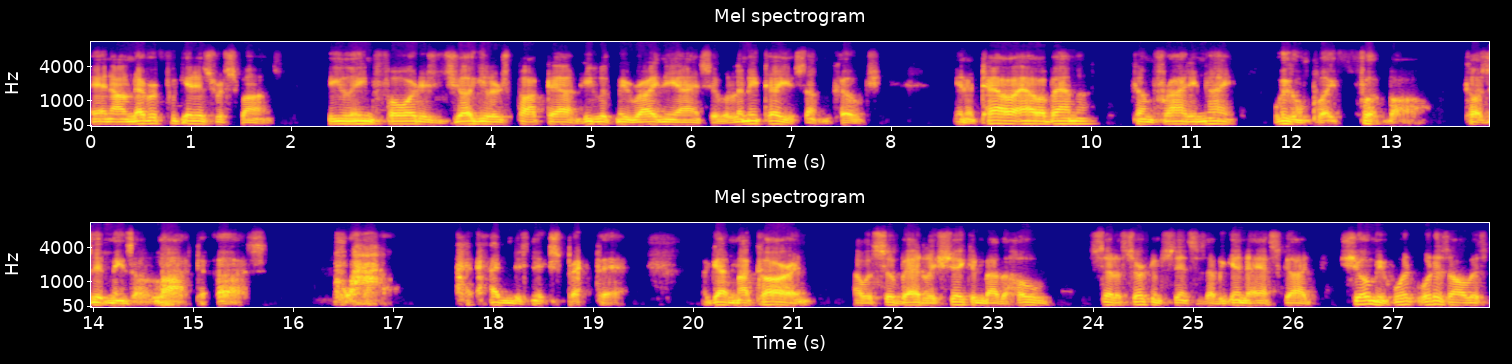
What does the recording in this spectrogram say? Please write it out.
And I'll never forget his response. He leaned forward, his jugulars popped out, and he looked me right in the eye and said, Well, let me tell you something, coach. In Attalla, Alabama, come Friday night, we're going to play football because it means a lot to us. Wow. I didn't expect that. I got in my car and I was so badly shaken by the whole set of circumstances. I began to ask God, show me what, what is all this?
